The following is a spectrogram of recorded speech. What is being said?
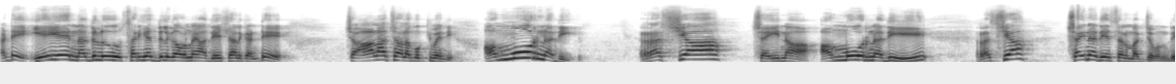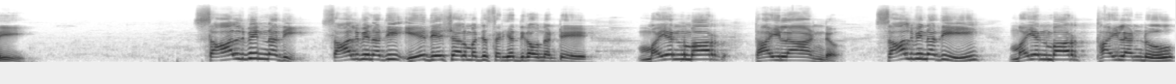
అంటే ఏ ఏ నదులు సరిహద్దులుగా ఉన్నాయి ఆ దేశాలకంటే చాలా చాలా ముఖ్యమైనది. అమ్మూర్ నది రష్యా చైనా. అమ్మూర్ నది రష్యా చైనా దేశాల మధ్య ఉంది. సాల్విన్ నది సాల్వి నది ఏ దేశాల మధ్య సరిహద్దుగా ఉందంటే మయన్మార్ థాయిలాండ్. సాల్వి నది మయన్మార్ థాయిలాండ్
